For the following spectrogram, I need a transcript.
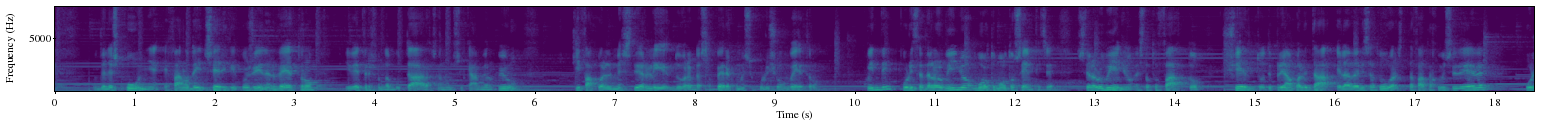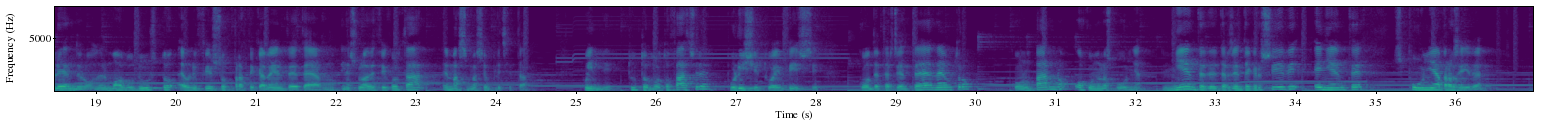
delle spugne e fanno dei cerchi così nel vetro, i vetri sono da buttare, cioè non si cambiano più. Chi fa quel mestiere lì dovrebbe sapere come si pulisce un vetro. Quindi pulizia dell'alluminio molto molto semplice. Se l'alluminio è stato fatto, scelto di prima qualità e la vernisatura è stata fatta come si deve, pulendolo nel modo giusto è un infisso praticamente eterno. Nessuna difficoltà e massima semplicità. Quindi tutto molto facile, pulisci i tuoi infissi con detergente neutro, con un panno o con una spugna. Niente detergenti aggressivi e niente spugne abrasive.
